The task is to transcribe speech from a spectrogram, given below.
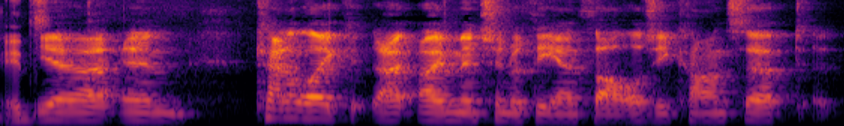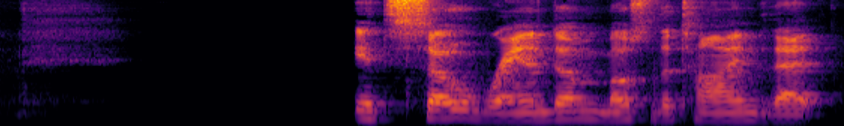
It's Yeah, and kind of like I, I mentioned with the anthology concept, it's so random most of the time that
